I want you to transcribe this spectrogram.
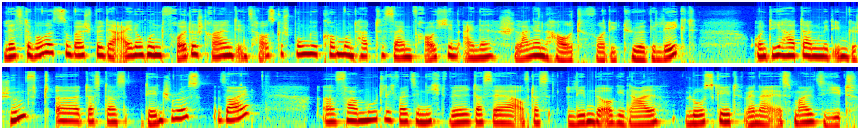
Letzte Woche ist zum Beispiel der eine Hund freudestrahlend ins Haus gesprungen gekommen und hat seinem Frauchen eine Schlangenhaut vor die Tür gelegt. Und die hat dann mit ihm geschimpft, äh, dass das dangerous sei. Äh, vermutlich, weil sie nicht will, dass er auf das lebende Original losgeht, wenn er es mal sieht.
